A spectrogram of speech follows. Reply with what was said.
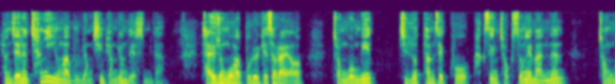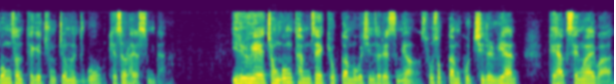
현재는 창의융합으로 명칭이 변경되었습니다. 자유전공 학부를 개설하여 전공 및 진로 탐색 후 학생 적성에 맞는 전공 선택에 중점을 두고 개설하였습니다. 이를 위해 전공 탐색 교과목을 신설했으며 소속감 고취를 위한 대학 생활과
